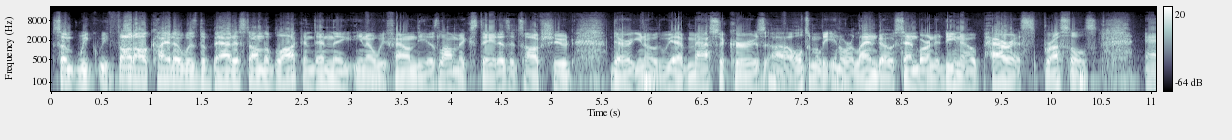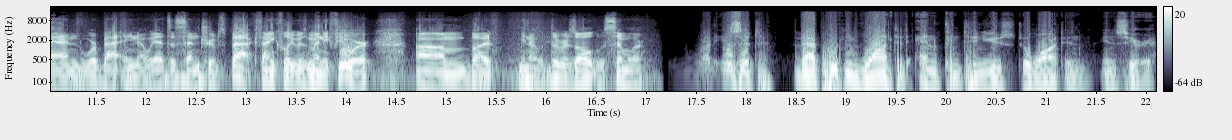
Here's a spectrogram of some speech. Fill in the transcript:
Some we, we thought Al Qaeda was the baddest on the block, and then they, you know, we found the Islamic State as its offshoot. There, you know, we have massacres uh, ultimately in Orlando, San Bernardino, Paris, Brussels, and we're back. You know, we had to send troops back. Thankfully, it was many fewer. Um, but you know the result was similar. What is it that Putin wanted and continues to want in, in Syria?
